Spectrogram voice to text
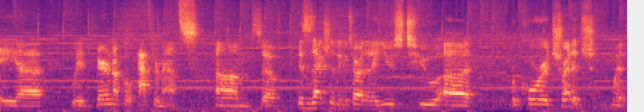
a uh, with bare knuckle aftermaths. Um, so this is actually the guitar that I use to uh, record shreddage with.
